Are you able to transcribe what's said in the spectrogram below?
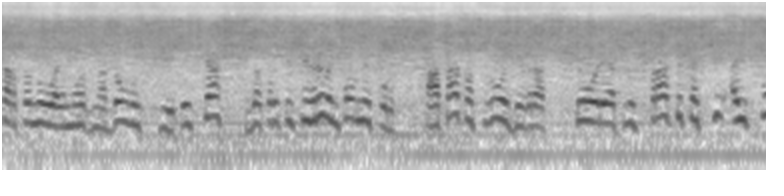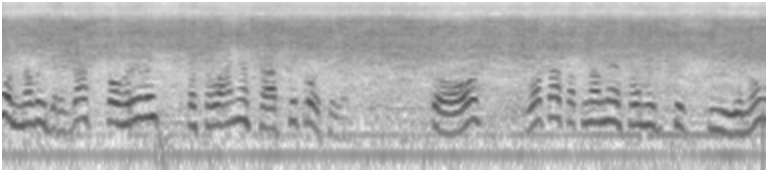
стартанула і можна долучитися за 3000 гривень повний курс. А також розіграш теорія плюс практика чи айфон на вибір за 100 гривень посилання в шапці профілю. Тож, отак от нанесли ми цю піну.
